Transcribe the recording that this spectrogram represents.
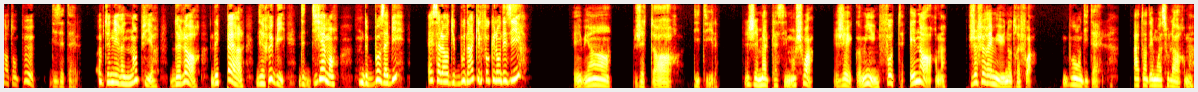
quand on peut, disait-elle, obtenir un empire, de l'or, des perles, des rubis, des diamants, de beaux habits, est-ce alors du boudin qu'il faut que l'on désire? Eh bien, j'ai tort, dit-il. J'ai mal placé mon choix. J'ai commis une faute énorme. Je ferai mieux une autre fois. Bon, dit-elle, attendez-moi sous l'orme.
